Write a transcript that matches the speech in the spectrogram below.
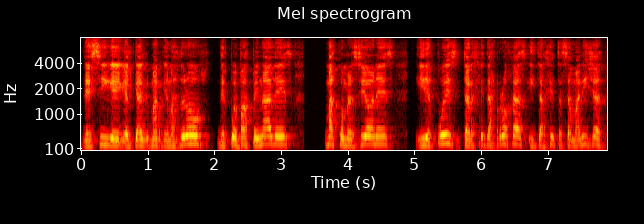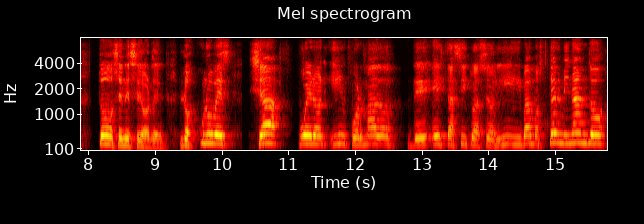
le sigue el que marque más drops, después más penales, más conversiones y después tarjetas rojas y tarjetas amarillas, todos en ese orden. Los clubes ya fueron informados de esta situación y vamos terminando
